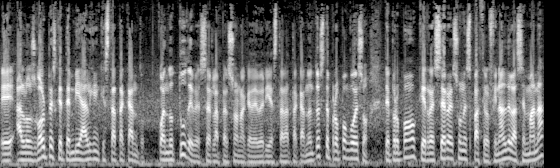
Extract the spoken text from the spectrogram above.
eh, a los golpes que te envía alguien que está atacando. Cuando tú debes ser la persona que debería estar atacando. Entonces te propongo eso, te propongo que reserves un espacio al final de la semana,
